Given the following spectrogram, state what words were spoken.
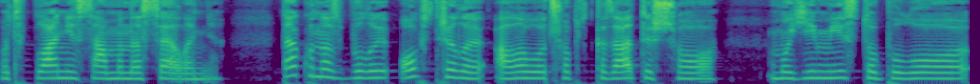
от в плані саме населення. Так, у нас були обстріли, але от щоб сказати, що моє місто було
